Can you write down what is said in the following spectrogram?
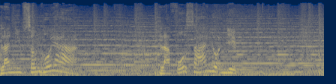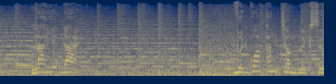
Là nhịp sống hối hả là phố xá nhộn nhịp là hiện đại. Vượt qua thăng trầm lịch sử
